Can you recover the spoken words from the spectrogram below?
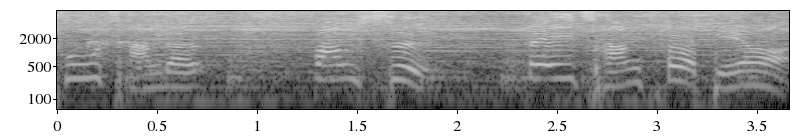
出场的方式非常特别哦，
